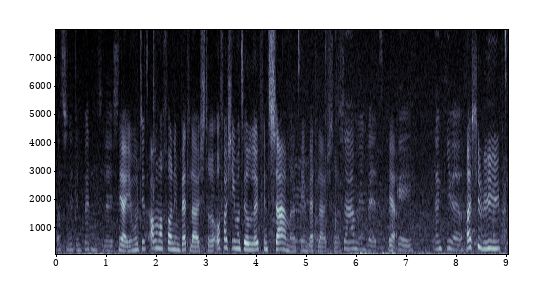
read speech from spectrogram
dat ze dit in bed moeten luisteren? Ja, je moet dit allemaal gewoon in bed luisteren. Of als je iemand heel leuk vindt, samen het in bed luisteren. Samen in bed. Ja. Oké, dankjewel. Alsjeblieft.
